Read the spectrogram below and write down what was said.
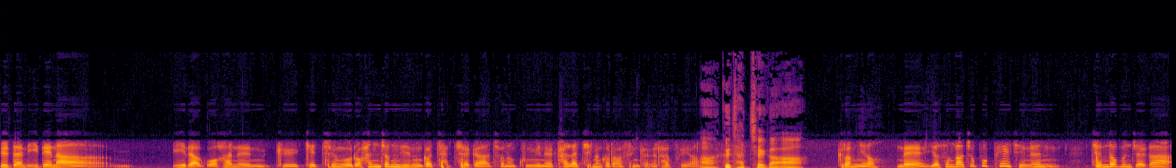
일단 이대남이라고 하는 그 계층으로 한정짓는 것 자체가 저는 국민을 갈라치는 거라고 생각을 하고요. 아, 그 자체가 그럼요. 네, 여성과 족보 폐지는 젠더 문제가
